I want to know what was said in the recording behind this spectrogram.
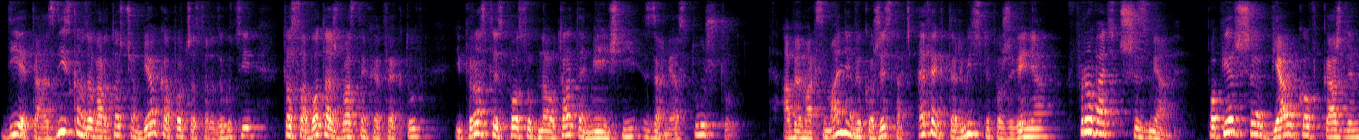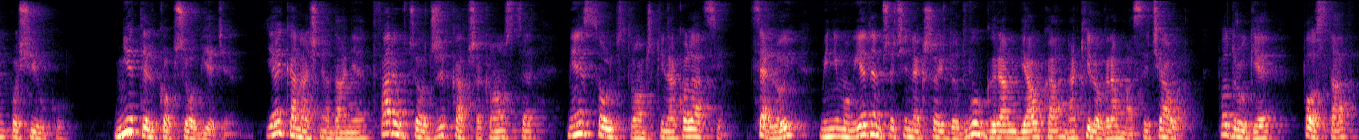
Dieta z niską zawartością białka podczas redukcji to sabotaż własnych efektów i prosty sposób na utratę mięśni zamiast tłuszczu. Aby maksymalnie wykorzystać efekt termiczny pożywienia, wprowadź trzy zmiany. Po pierwsze, białko w każdym posiłku, nie tylko przy obiedzie. Jajka na śniadanie, twaróg czy odżywka w przekrążce, mięso lub strączki na kolację. Celuj minimum 1,6 do 2 g białka na kilogram masy ciała. Po drugie, postaw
